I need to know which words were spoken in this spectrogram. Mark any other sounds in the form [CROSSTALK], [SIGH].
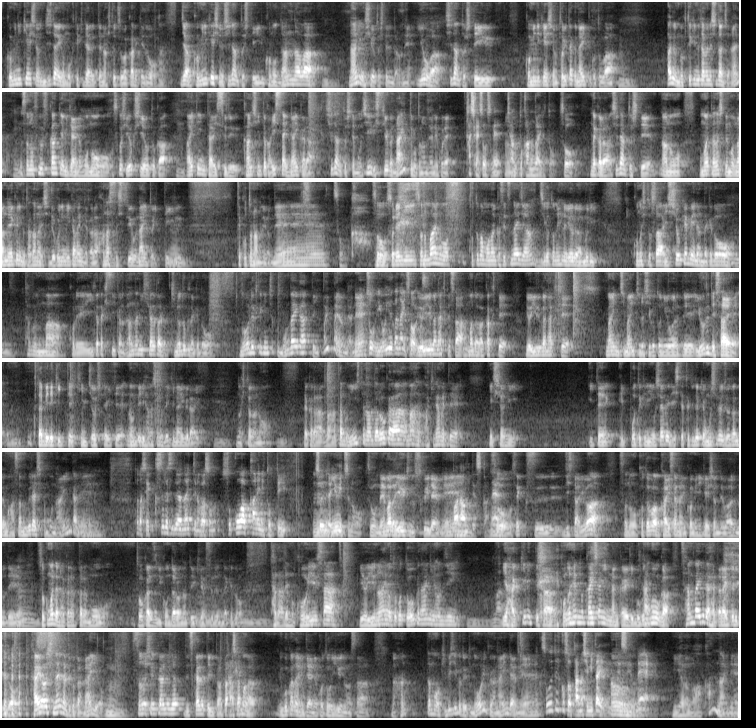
コミュニケーション自体が目的であるっていうのは一つわかるけど、はい、じゃあコミュニケーションを手段としているこの旦那は何をしようとしてるんだろうね。要は手段としているコミュニケーションを取りたくないってことは、うん。ある目的のための手段じゃない、うん、その夫婦関係みたいなものを少し良くしようとか、うん、相手に対する関心とか一切ないから手段として用いる必要がないってことなんだよねこれ。確かにそうですね、ちゃんと考えると。そうだから手段としてあのお前と話しても何の役にも立たないしどこにも行かないんだから話す必要はないと言っている、ってことなのよね。そうか。そうそれにその前の言葉もなんか切ないじゃん、仕事の日の夜は無理。この人さ一生懸命なんだけど、うん、多分まあこれ言い方きついから旦那に聞かれたら気の毒だけど能力的にちょっと問題があっていっぱいいっぱいなんだよね。そう余裕がないそう余裕がなくてさ、うん、まだ若くて余裕がなくて毎日毎日の仕事に追われて夜でさえくたびれ切って緊張していてのんびり話もできないぐらいの人なの、だからまあ多分いい人なんだろうからまあ諦めて一緒にいて一方的におしゃべりして時々面白い冗談でも挟むぐらいしかもうないんだね、ただセックスレスではないっていうのがそそこは彼にとってそういう意味では唯一の、うん、そうね。まだ唯一の救いだよね。場なんですかね。そう。セックス自体はその言葉を返さないコミュニケーションではあるので、うん、そこまでなくなったらもう遠からず離婚だろうなという気がするんだけど、うん、ただでもこういうさ余裕のない男って多くない日本人、まあ、いやはっきり言ってさ [LAUGHS] この辺の会社員なんかより僕の方が3倍ぐらい働いてるけど、はい、会話をしないなんてことはないよ、うん、その瞬間になって疲れてると頭が動かないみたいなことを言うのはさ、まあ、本当もう厳しいこと言うと能力がないんだよね。そういう時こそ楽しみたいですよね、うん、いやわかんないね、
